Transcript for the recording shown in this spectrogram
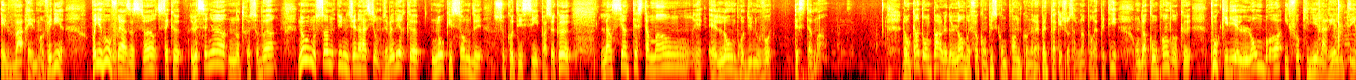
Il va réellement venir. Voyez-vous, frères et sœurs, c'est que le Seigneur, notre Sauveur, nous, nous sommes une génération. Je veux dire que nous qui sommes de ce côté-ci, parce que l'Ancien Testament est, l'ombre du Nouveau Testament. Donc quand on parle de l'ombre, il faut qu'on puisse comprendre qu'on ne répète pas quelque chose simplement pour répéter. On doit comprendre que pour qu'il y ait l'ombre, il faut qu'il y ait la réalité.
